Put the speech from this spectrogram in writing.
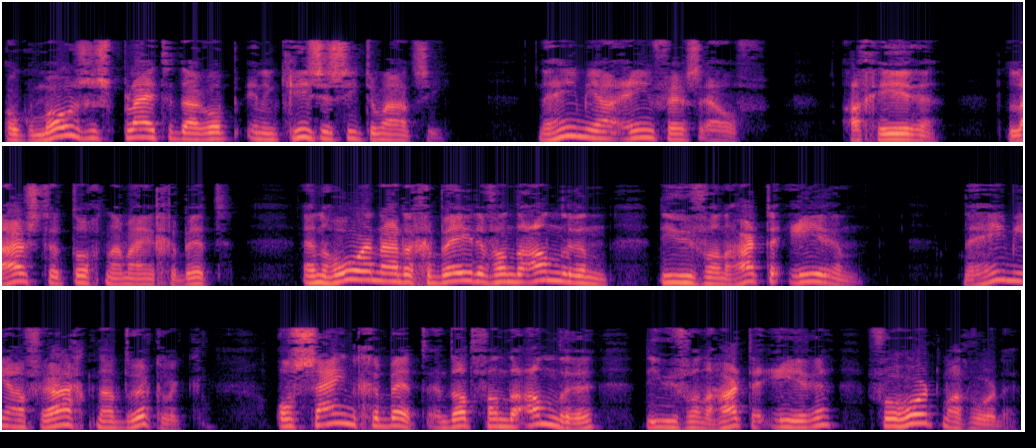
Ook Mozes pleitte daarop in een crisissituatie. Nehemia 1 vers 11 Ach Heere, luister toch naar mijn gebed en hoor naar de gebeden van de anderen die u van harte eren. Nehemia vraagt nadrukkelijk of zijn gebed en dat van de anderen die u van harte eren verhoord mag worden.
